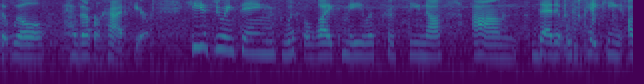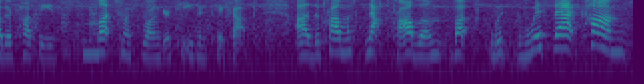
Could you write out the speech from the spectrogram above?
that we'll have ever had here. He's doing things with like me, with Christina, um, that it was taking other puppies much, much longer to even pick up. Uh, the problem with, not problem, but with, with that comes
